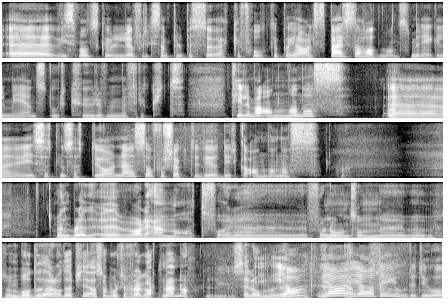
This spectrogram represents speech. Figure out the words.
Eh, hvis man skulle eksempel besøke folket på Jarlsberg, så hadde man som regel med en stor kurv med frukt. Til og med ananas. Eh, I 1770-årene så forsøkte de å dyrke ananas. Men ble, eh, var det her mat for, eh, for noen som, som bodde der? Altså bortsett fra gartneren, da? Selv om Ja, ja, ja, det gjorde det jo.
